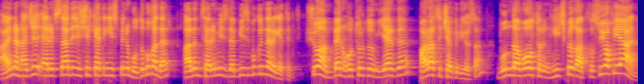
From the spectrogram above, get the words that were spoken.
Aynen hacı herif sadece şirketin ismini buldu bu kadar. Alın terimizle biz bugünlere getirdik. Şu an ben oturduğum yerde para sıçabiliyorsam bunda Walter'ın hiçbir katkısı yok yani.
